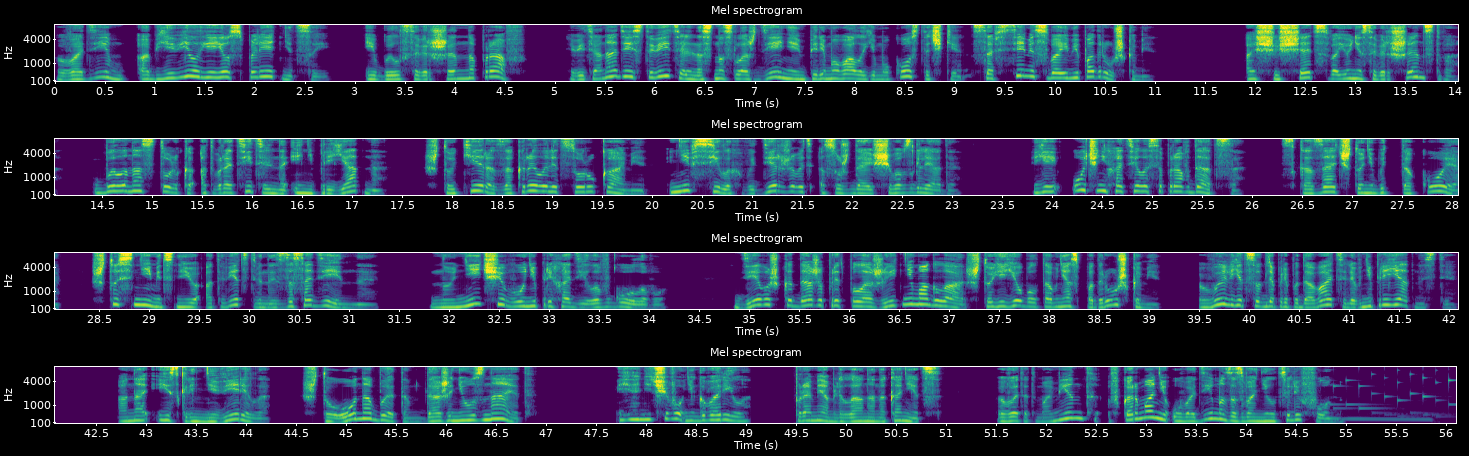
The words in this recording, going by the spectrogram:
Вадим объявил ее сплетницей и был совершенно прав, ведь она действительно с наслаждением перемывала ему косточки со всеми своими подружками. Ощущать свое несовершенство было настолько отвратительно и неприятно, что Кира закрыла лицо руками, не в силах выдерживать осуждающего взгляда. Ей очень хотелось оправдаться, сказать что-нибудь такое, что снимет с нее ответственность за содеянное. Но ничего не приходило в голову. Девушка даже предположить не могла, что ее болтовня с подружками выльется для преподавателя в неприятности. Она искренне верила, что он об этом даже не узнает. «Я ничего не говорила», — промямлила она наконец. В этот момент в кармане у Вадима зазвонил телефон.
